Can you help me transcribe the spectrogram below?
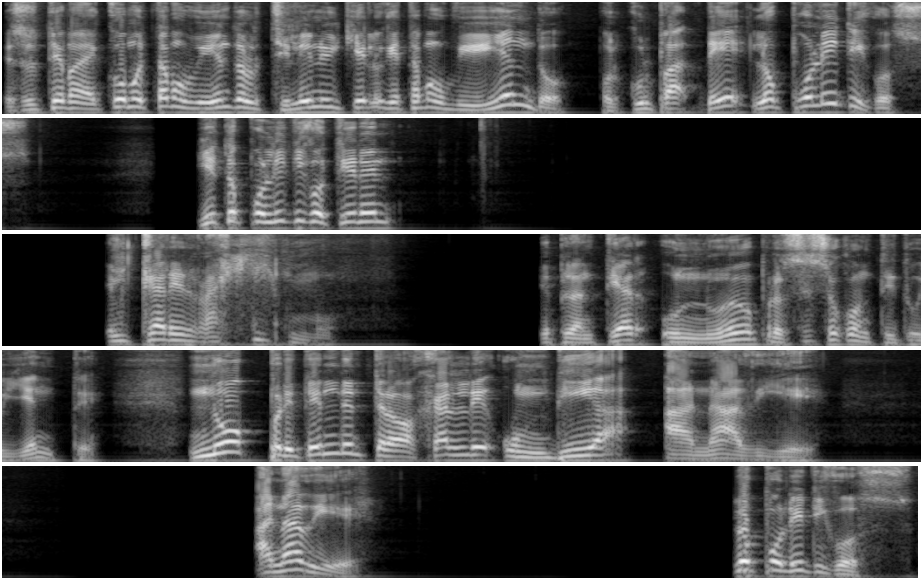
es un tema de cómo estamos viviendo los chilenos y qué es lo que estamos viviendo por culpa de los políticos. Y estos políticos tienen el carerrajismo de plantear un nuevo proceso constituyente. No pretenden trabajarle un día a nadie. A nadie los políticos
